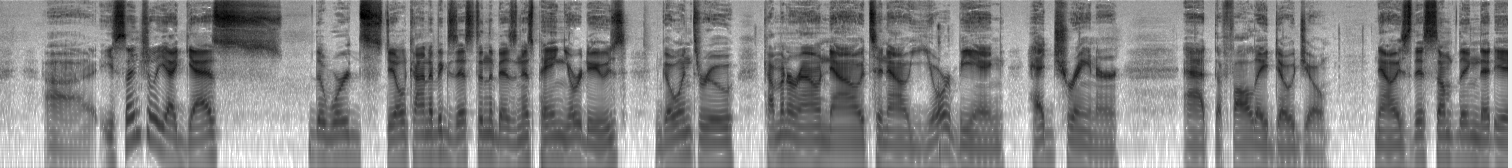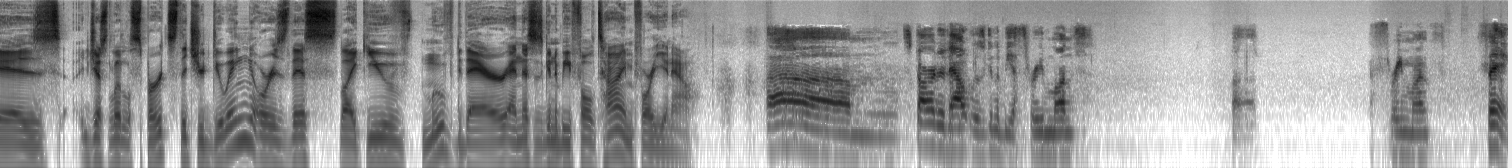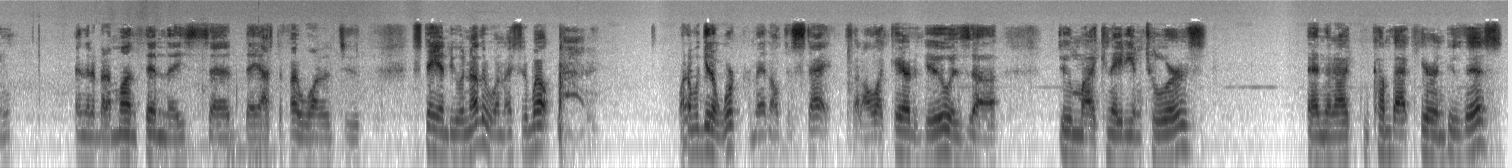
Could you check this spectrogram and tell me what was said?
uh, essentially, I guess, the words still kind of exist in the business, paying your dues, going through, coming around now to now you're being head trainer at the Fale Dojo. Now, is this something that is just little spurts that you're doing, or is this like you've moved there and this is going to be full time for you now? Um, started out was going to be a three month, uh, a three month thing, and then about a month in, they said they asked if I wanted to stay and do another one. I said, well, why don't we get a work permit? I'll just stay. Said all I care to do is uh, do my Canadian tours, and then I can come back here and do this,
